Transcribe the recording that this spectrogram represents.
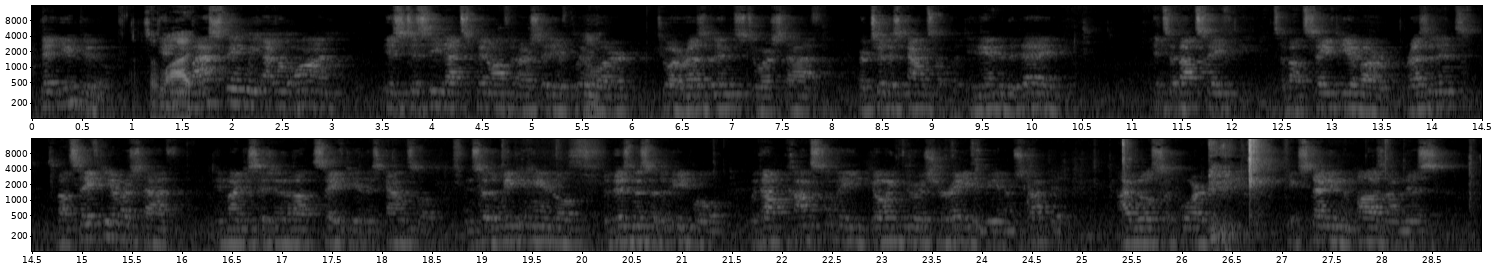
that you do. That's a and lie. the last thing we ever want is to see that spin off in our city of Clearwater hmm. to our residents, to our staff, or to this council. At the end of the day, it's about safety. It's about safety of our residents, it's about safety of our staff, and my decision about safety of this council. And so that we can handle the business of the people without constantly going through a charade and being obstructed, I will support extending the pause on this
